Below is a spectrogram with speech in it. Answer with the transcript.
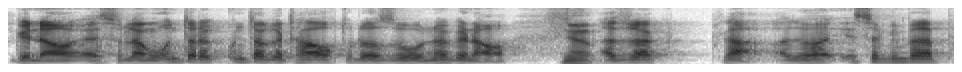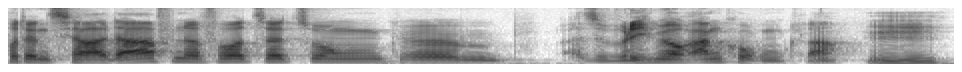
Genau, er ist so lange unter, untergetaucht oder so, ne? Genau. Also da, klar, also ist auf jeden Fall Potenzial da für eine Fortsetzung. Ähm, also würde ich mir auch angucken, klar. Mhm.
